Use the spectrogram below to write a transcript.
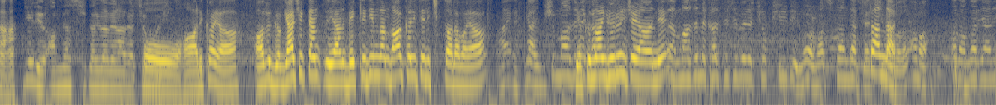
Aha. geliyor ambiyans ışıklarıyla beraber. Çok hoş. Oo harika ya. Abi gerçekten yani beklediğimden daha kaliteli çıktı araba ya. Aynen. Yani şu malzeme Yakından kalitesi, görünce yani. Yani malzeme kalitesi böyle çok şey değil. Normal standart. yani Standart. çift arabalar. Ama adamlar yani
